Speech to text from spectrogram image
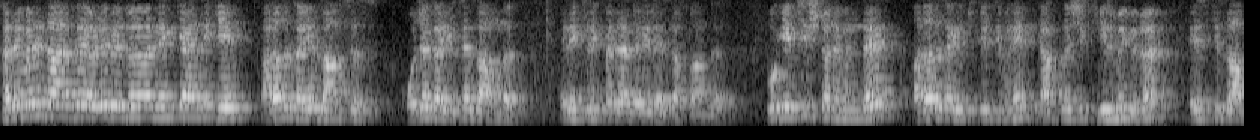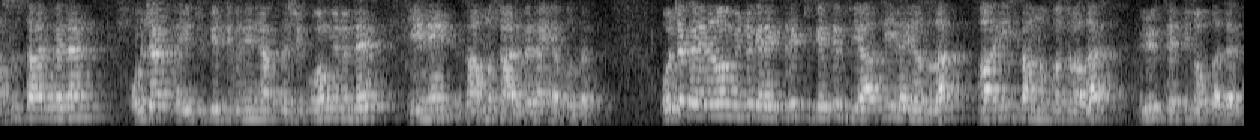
Kademeli tarife öyle bir döneme denk geldi ki Aralık ayı zamsız, Ocak ayı ise zamlı. Elektrik bedelleriyle hesaplandı. Bu geçiş döneminde Aralık ayı tüketiminin yaklaşık 20 günü eski zamsız tarifeden, Ocak ayı tüketiminin yaklaşık 10 günü de yeni zamlı tarifeden yapıldı. Ocak ayının 10 günlük elektrik tüketim fiyatı ile yazılan faiz zamlı faturalar büyük tepki topladı.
